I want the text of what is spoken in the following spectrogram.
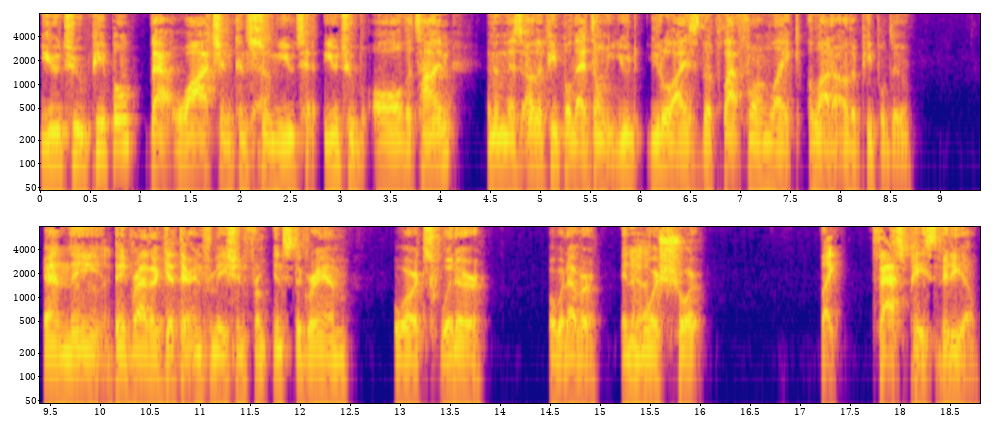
YouTube people that watch and consume yeah. YouTube all the time. And then there's other people that don't u- utilize the platform like a lot of other people do. And they, Definitely. they'd rather get their information from Instagram or Twitter or whatever in yeah. a more short, like fast paced video.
